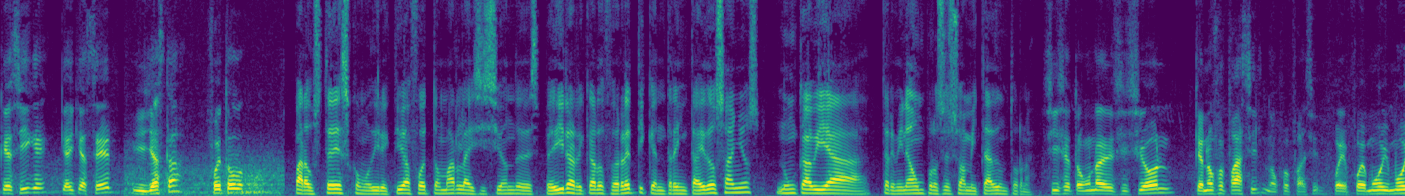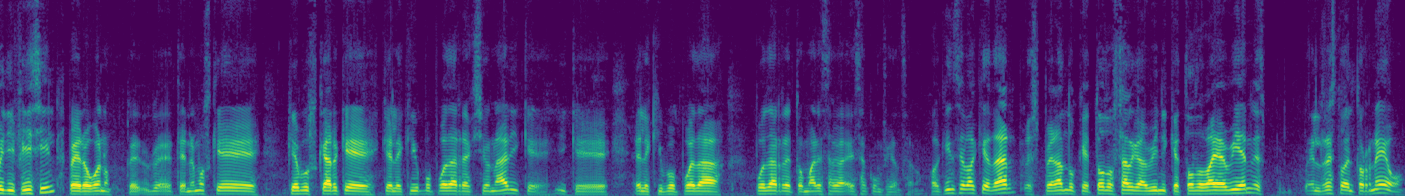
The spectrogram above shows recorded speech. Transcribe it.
¿qué sigue? ¿Qué hay que hacer? Y ya está, fue todo. Para ustedes como directiva fue tomar la decisión de despedir a Ricardo Ferretti, que en 32 años nunca había terminado un proceso a mitad de un torneo. Sí, se tomó una decisión que no fue fácil, no fue fácil, fue, fue muy, muy difícil, pero bueno, te, tenemos que, que buscar que, que, el equipo pueda reaccionar y que, y que el equipo pueda pueda retomar esa, esa confianza. ¿no? Joaquín se va a quedar esperando que todo salga bien y que todo vaya bien el resto del torneo,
